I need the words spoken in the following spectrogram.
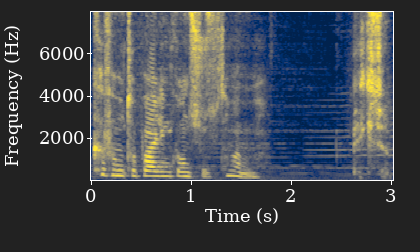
kafamı toparlayayım konuşuruz tamam mı? Peki canım.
